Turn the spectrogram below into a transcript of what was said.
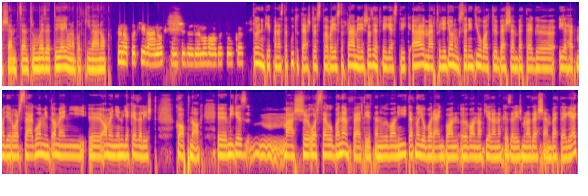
SM Centrum vezetője. Jó napot kívánok! Jó napot kívánok! Én is üdvözlöm a hallgatókat! Tulajdonképpen ezt a kutatást, ezt a, vagy ezt a felmérést azért végezték el, mert hogy a gyanú szerint jóval több SM beteg élhet Magyarországon, mint amennyi, amennyien ugye kezelést kapnak. Míg ez más országokban nem feltétlenül van így, tehát nagyobb arányban vannak jelen a kezelésben az SM betegek,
